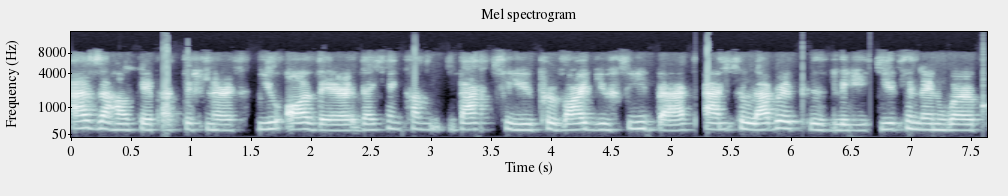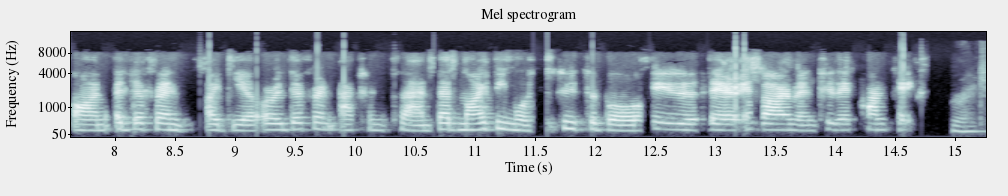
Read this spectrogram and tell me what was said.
as a healthcare practitioner, you are there. They can come back to you, provide you feedback and collaboratively, you can then work on a different idea or a different action plan that might be more suitable to their environment, to their context. Right.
